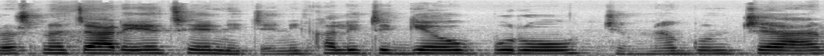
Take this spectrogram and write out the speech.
પ્રશ્ન ચાર એ છે, નીચેની ખાલી જગ્યાઓ પૂરો જેમના ગુણ ચાર.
